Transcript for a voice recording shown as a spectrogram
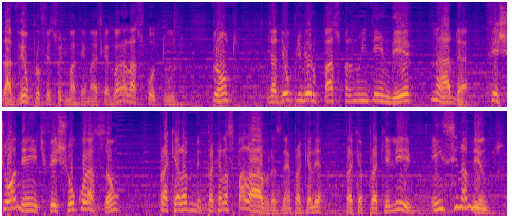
lá vem o professor de matemática, agora lascou tudo. Pronto, já deu o primeiro passo para não entender nada. Fechou a mente, fechou o coração para aquela, aquelas palavras, né? para aquele, aquele ensinamento.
